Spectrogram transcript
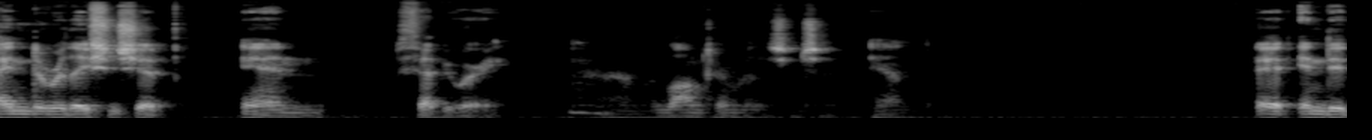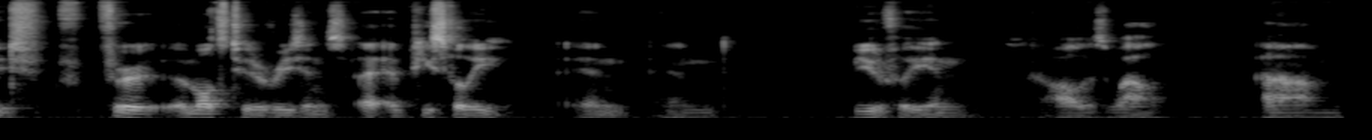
I ended a relationship in February, Mm-hmm. um, a long term relationship. And it ended f- for a multitude of reasons, uh, peacefully and, and beautifully, and all is well. Um,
